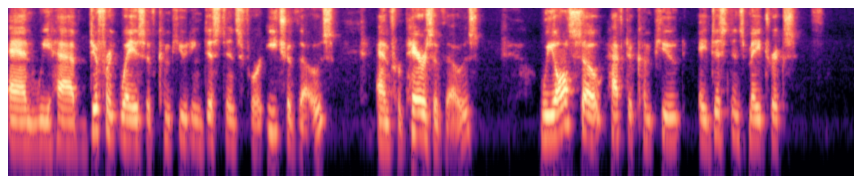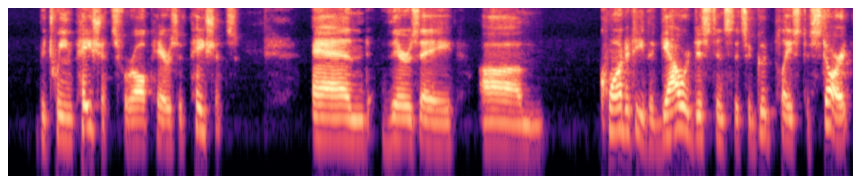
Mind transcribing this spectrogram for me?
And we have different ways of computing distance for each of those and for pairs of those. We also have to compute a distance matrix between patients for all pairs of patients. And there's a um, quantity, the Gower distance, that's a good place to start,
